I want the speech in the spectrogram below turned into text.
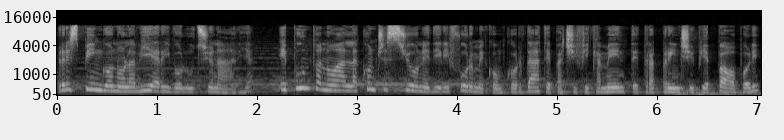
respingono la via rivoluzionaria e puntano alla concessione di riforme concordate pacificamente tra principi e popoli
